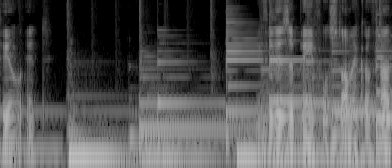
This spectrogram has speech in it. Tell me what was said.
Feel it. If it is a painful stomach of not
